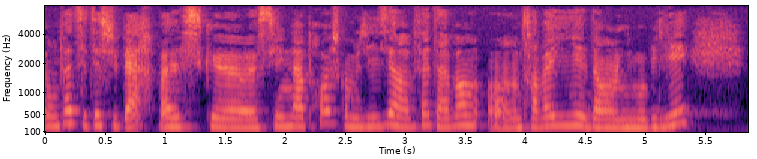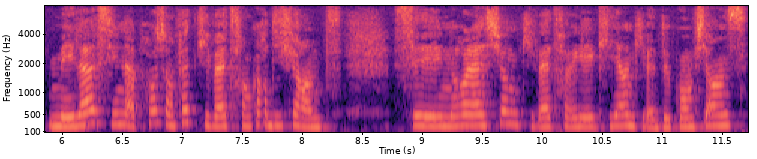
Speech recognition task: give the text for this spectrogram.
en fait, c'était super parce que c'est une approche, comme je disais, en fait, avant, on travaillait dans l'immobilier, mais là, c'est une approche, en fait, qui va être encore différente. C'est une relation qui va être avec les clients, qui va être de confiance.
